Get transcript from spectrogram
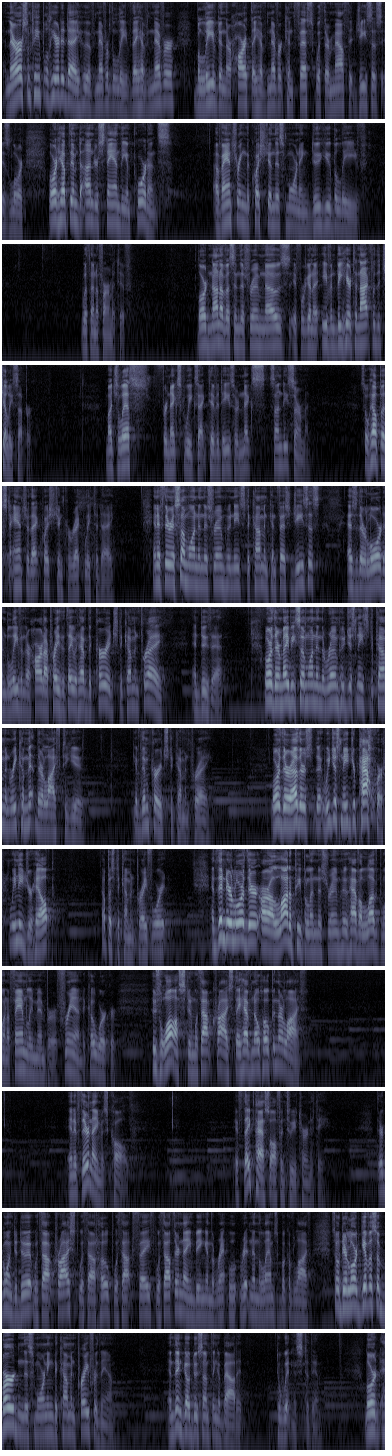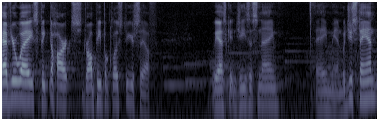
And there are some people here today who have never believed. They have never believed in their heart, they have never confessed with their mouth that Jesus is Lord. Lord, help them to understand the importance of answering the question this morning Do you believe? with an affirmative. Lord, none of us in this room knows if we're going to even be here tonight for the chili supper, much less for next week's activities or next Sunday's sermon. So help us to answer that question correctly today. And if there is someone in this room who needs to come and confess Jesus as their Lord and believe in their heart, I pray that they would have the courage to come and pray and do that. Lord, there may be someone in the room who just needs to come and recommit their life to you. Give them courage to come and pray. Lord, there are others that we just need your power. We need your help. Help us to come and pray for it. And then, dear Lord, there are a lot of people in this room who have a loved one, a family member, a friend, a coworker, who's lost and without Christ. They have no hope in their life. And if their name is called, if they pass off into eternity, they're going to do it without Christ, without hope, without faith, without their name being in the, written in the Lamb's book of life. So, dear Lord, give us a burden this morning to come and pray for them and then go do something about it to witness to them. Lord, have your way, speak to hearts, draw people close to yourself. We ask it in Jesus' name. Amen. Would you stand?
